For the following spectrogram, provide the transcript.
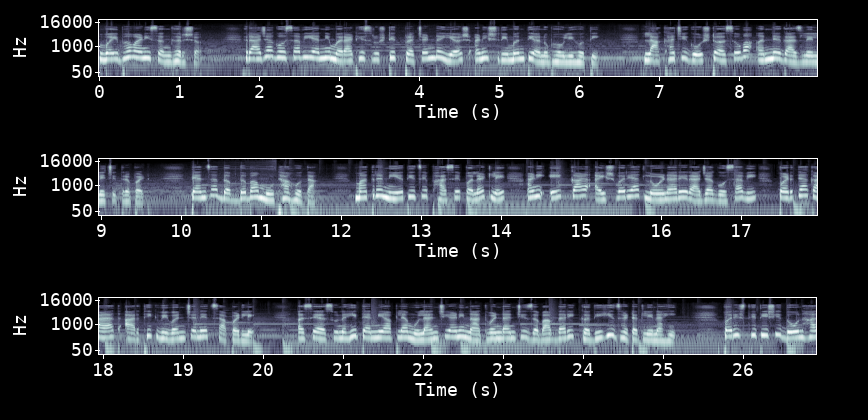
वैभव आणि संघर्ष. राजा गोसावी यांनी मराठी सृष्टीत प्रचंड यश आणि श्रीमंती अनुभवली होती. लाखाची गोष्ट असो वा अन्य गाजलेले चित्रपट त्यांचा दबदबा मोठा होता. मात्र नियतीचे फासे पलटले आणि एक काळ ऐश्वर्यात लोळणारे राजा गोसावी पडत्या काळात आर्थिक विवंचनेत सापडले. असे असूनही त्यांनी आपल्या मुलांची आणि नातवंडांची जबाबदारी कधीही झटकली नाही. परिस्थितीशी दोन हात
